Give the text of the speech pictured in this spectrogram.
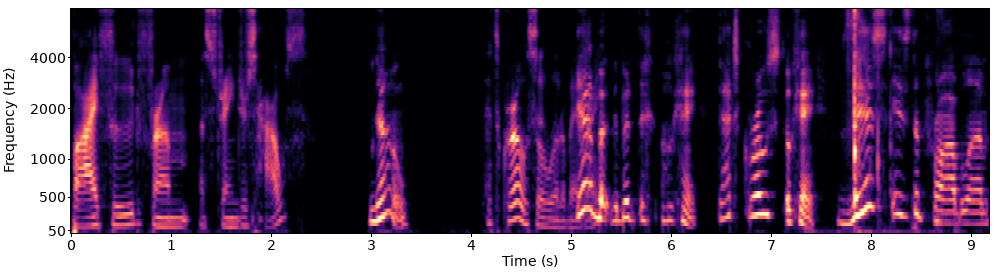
buy food from a stranger's house? No. That's gross a little bit. Yeah, right? but but okay, that's gross. Okay, this is the problem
